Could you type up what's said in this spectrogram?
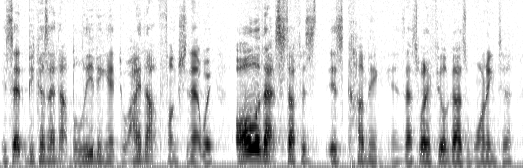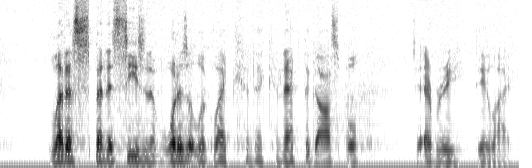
Is that because I'm not believing it? Do I not function that way? All of that stuff is, is coming. And that's what I feel God's wanting to let us spend a season of what does it look like to connect the gospel to everyday life.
